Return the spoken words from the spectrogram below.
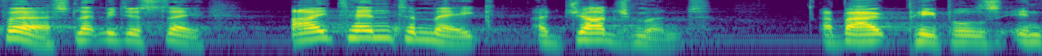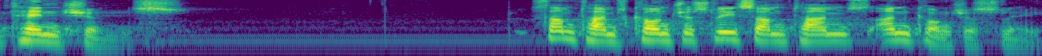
first, let me just say I tend to make a judgment about people's intentions, sometimes consciously, sometimes unconsciously.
